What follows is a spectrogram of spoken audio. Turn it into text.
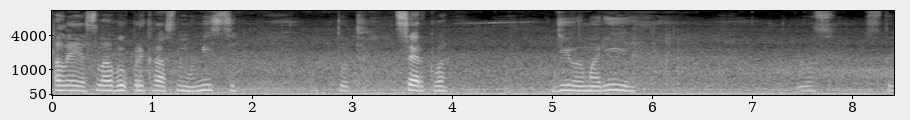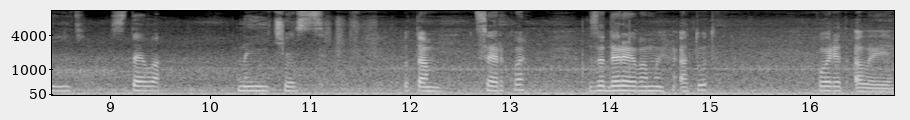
Алея слави в прекрасному місці. Тут церква Діви Марії. Ось стоїть стела на її честь. Отам церква за деревами, а тут поряд алея.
